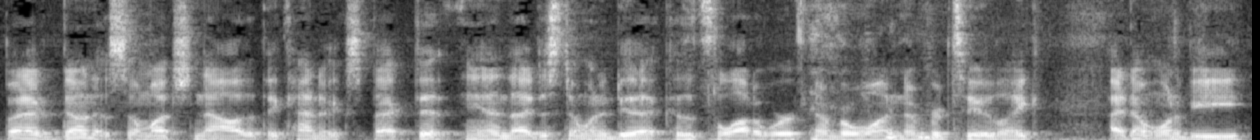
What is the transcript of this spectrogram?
But I've done it so much now that they kind of expect it, and I just don't want to do that because it's a lot of work. Number one, number two, like I don't want to be,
